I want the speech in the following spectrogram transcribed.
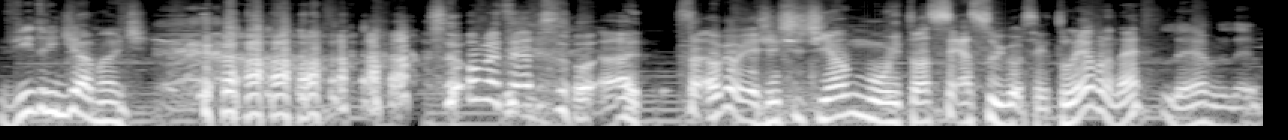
vidro em diamante. Ô, mas é, ah, meu, e a gente tinha muito acesso, Igor. Tu lembra, né? Lembro, lembro.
